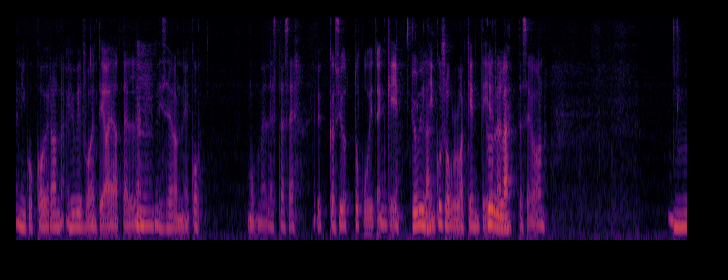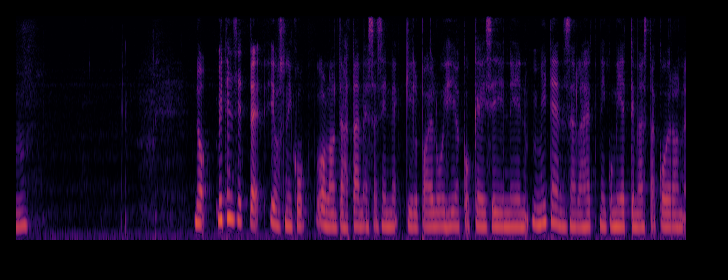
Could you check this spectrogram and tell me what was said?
niin kuin koiran hyvinvointia ajatellen, mm. niin se on niin kuin mun mielestä se ykkösjuttu kuitenkin. Kyllä. Niin kuin sullakin tiedän, Kyllä. että se on. Mm. No miten sitten, jos niinku ollaan tähtäimessä sinne kilpailuihin ja kokeisiin, niin miten sä lähdet niinku miettimään sitä koiran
